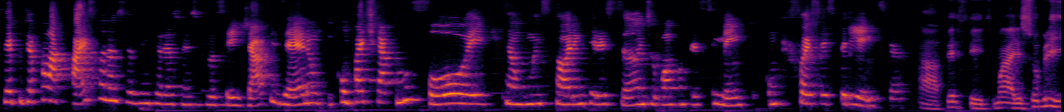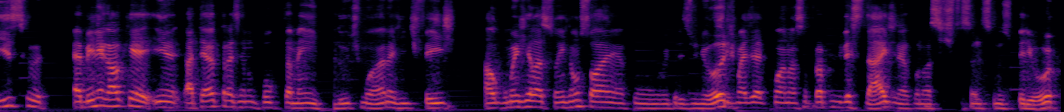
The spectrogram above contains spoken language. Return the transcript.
você podia falar quais foram as suas interações que vocês já fizeram e compartilhar como foi, se tem alguma história interessante, algum acontecimento, como que foi essa experiência? Ah, perfeito. Mari, sobre isso, é bem legal que, até trazendo um pouco também do último ano, a gente fez algumas relações, não só né, com empresas juniores, mas é com a nossa própria universidade, né, com a nossa instituição de ensino superior,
